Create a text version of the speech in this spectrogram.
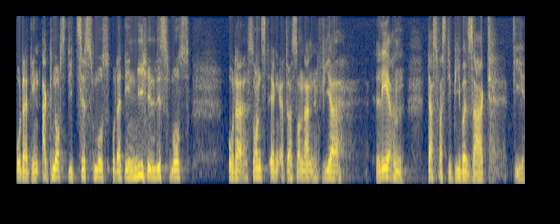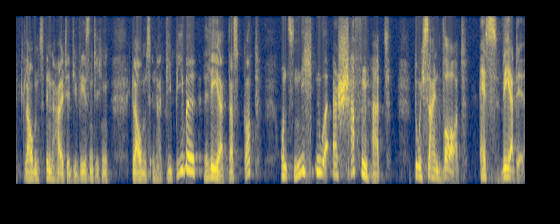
oder den Agnostizismus oder den Nihilismus oder sonst irgendetwas, sondern wir lehren das, was die Bibel sagt, die Glaubensinhalte, die wesentlichen Glaubensinhalte. Die Bibel lehrt, dass Gott uns nicht nur erschaffen hat durch sein Wort, es werde,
